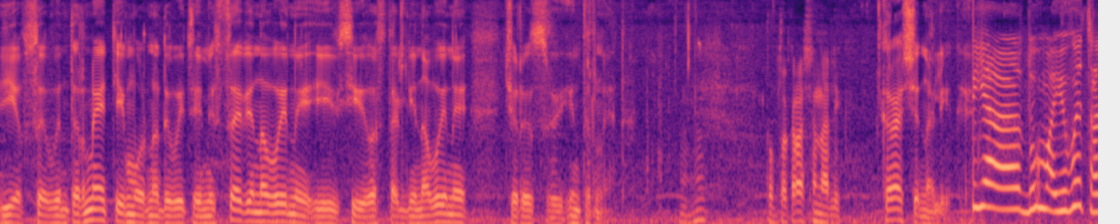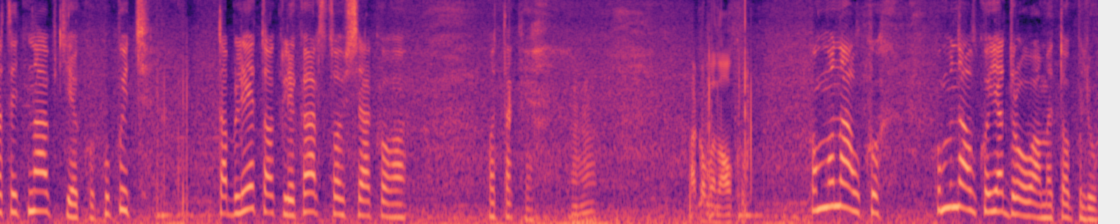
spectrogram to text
Є все в інтернеті, можна дивитися і місцеві новини, і всі остальні новини через інтернет. Тобто краще на лік. Краще на ліки. Я думаю витратити на аптеку, купити таблеток, лікарства всякого. От таке. Угу. А комуналку? Комуналку. Комуналку я дровами топлю.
